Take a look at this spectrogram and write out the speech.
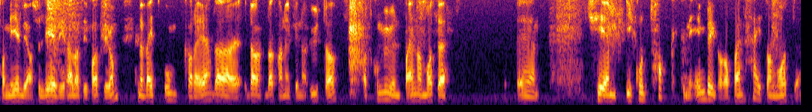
familier som lever i relativ fattigdom. Vi vet om hva det er. Da kan en finne ut av at kommunen på en eller annen måte eh, kommer i kontakt med innbyggere på en helt annen måte.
